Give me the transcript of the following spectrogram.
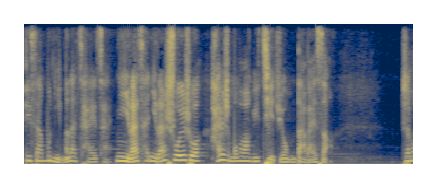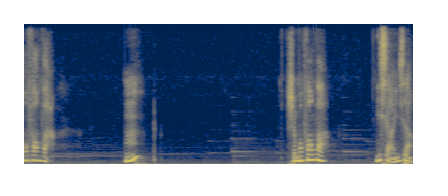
第三步你们来猜一猜，你来猜，你来说一说，还有什么方法可以解决我们大白嗓？什么方法？嗯？什么方法？你想一想。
